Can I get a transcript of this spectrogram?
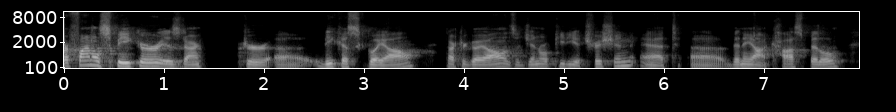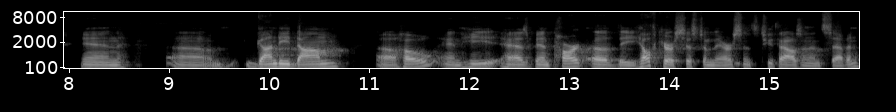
Our final speaker is Dr. Uh, Vikas Goyal. Dr. Goyal is a general pediatrician at uh, Vinayak Hospital in um, Gandhidham uh, Ho, and he has been part of the healthcare system there since 2007.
